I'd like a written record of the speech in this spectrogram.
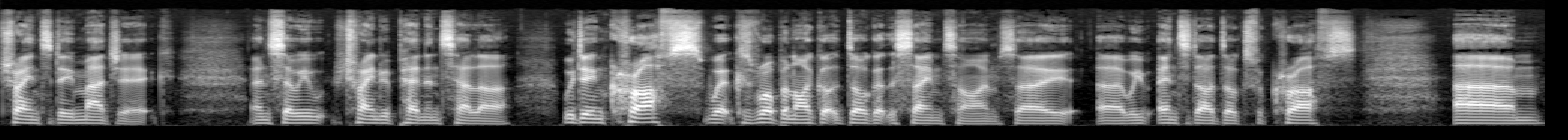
train to do magic, and so we trained with Penn and Teller. we're doing Crufts because Rob and I got a dog at the same time, so uh, we entered our dogs for Crufts. Um,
